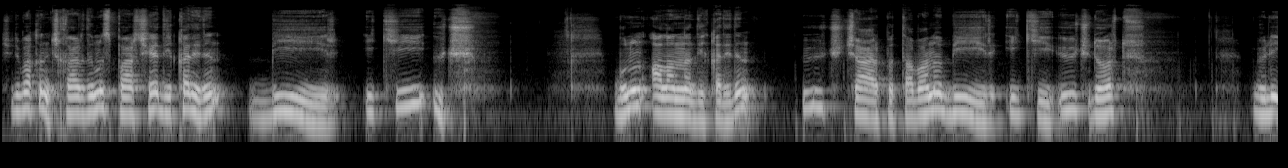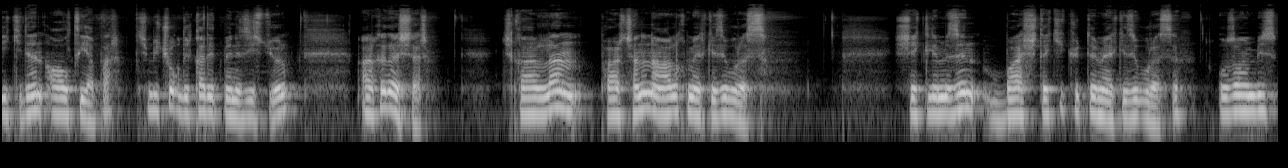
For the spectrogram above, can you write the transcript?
Şimdi bakın çıkardığımız parçaya dikkat edin. 1, 2, 3. Bunun alanına dikkat edin. 3 çarpı tabanı 1, 2, 3, 4 bölü 2'den 6 yapar. Şimdi çok dikkat etmenizi istiyorum. Arkadaşlar çıkarılan parçanın ağırlık merkezi burası. Şeklimizin baştaki kütle merkezi burası. O zaman biz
